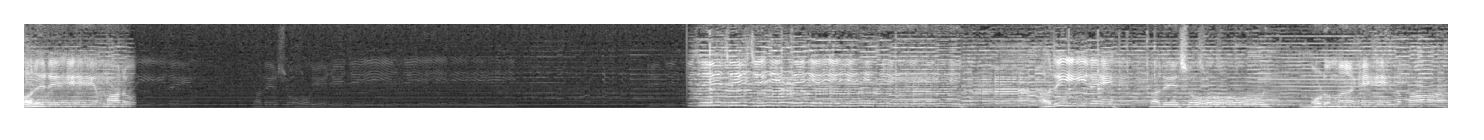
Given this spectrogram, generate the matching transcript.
અરે રે હરી રે કરે સોય મૂળ મહેલમાં.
